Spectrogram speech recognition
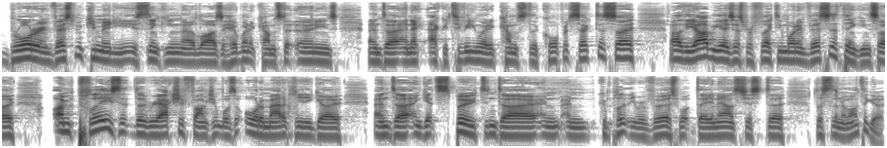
broader investment community is thinking uh, lies ahead when it comes to earnings and uh, and activity when it comes to the corporate sector. So uh, the RBA is just reflecting what investors are thinking. So I'm pleased that the reaction function was automatically to go and uh, and get spooked and, and and completely reverse what they announced just less than a month ago.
